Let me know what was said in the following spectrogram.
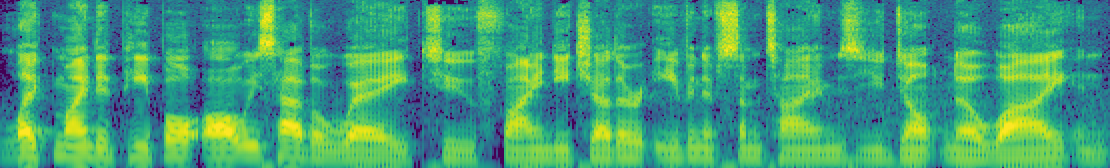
Like-minded people always have a way to find each other, even if sometimes you don't know why, and,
